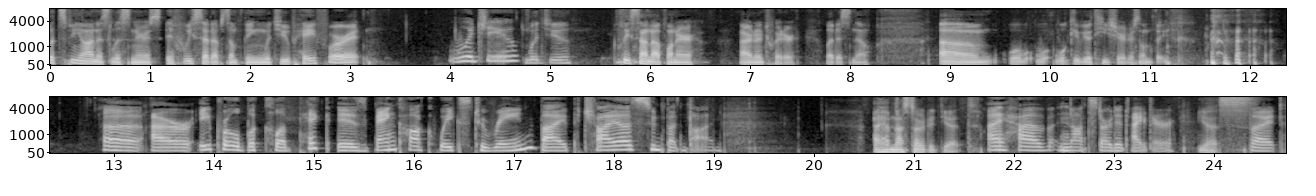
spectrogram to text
let's be honest, listeners. If we set up something, would you pay for it? Would you? Would you? Please sign up on our on our Twitter. Let us know. Um, we'll we'll give you a T-shirt or something. Our April book club pick is Bangkok Wakes to Rain by Pitchaya Sudbanthad. I have not started yet. I have not started either, Yes, but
